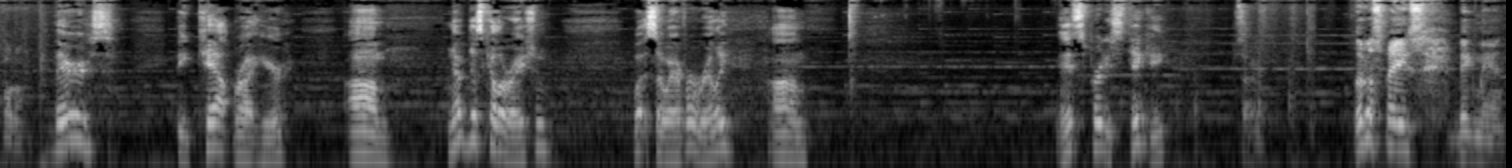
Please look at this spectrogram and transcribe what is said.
hold on. There's the cap right here. Um, no discoloration whatsoever, really. Um, it's pretty sticky. Sorry. Little space, big man.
